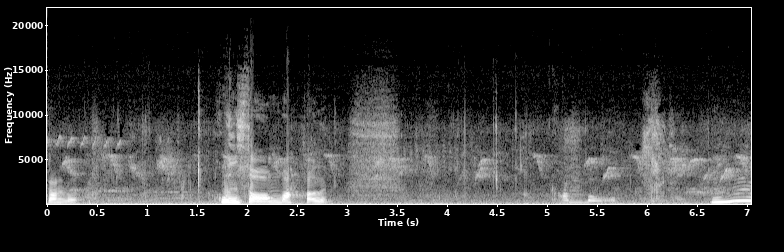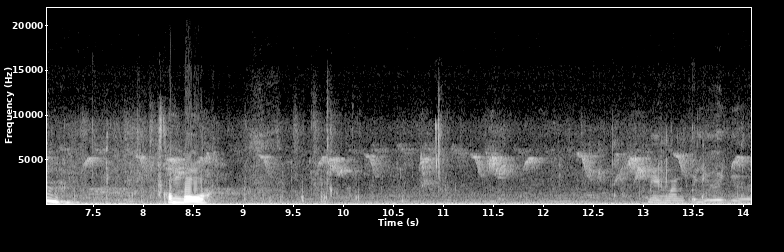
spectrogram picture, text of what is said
ตอนเลยคูณสองวะเขาเอื่น คอมโบคอมโบ แมงวันก็เยอะเยอะ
